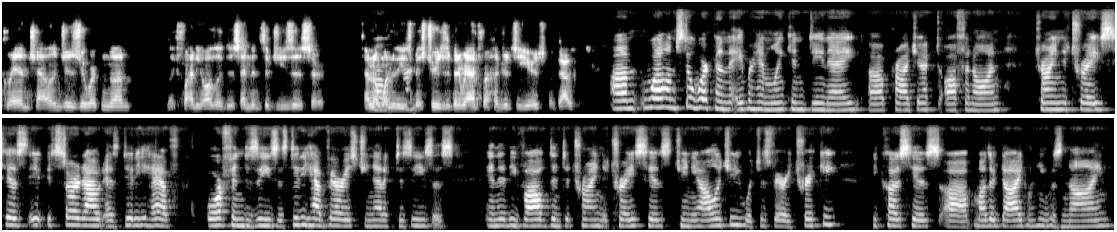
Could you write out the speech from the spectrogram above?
grand challenges you're working on? Like finding all the descendants of jesus or I don't know, one of these mysteries has been around for hundreds of years, for thousands. Um, well, I'm still working on the Abraham Lincoln DNA uh, project off and on, trying to trace his. It, it, started out as did he have orphan diseases? Did he have various genetic diseases? And it evolved into trying to trace his genealogy, which is very tricky because his uh, mother died when he was nine.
